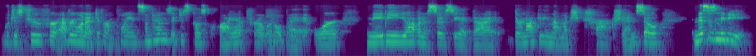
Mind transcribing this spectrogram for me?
which is true for everyone at different points. Sometimes it just goes quiet for a little bit, or maybe you have an associate that they're not getting that much traction. So, and this is maybe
